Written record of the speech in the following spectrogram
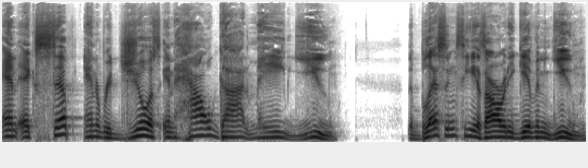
and accept and rejoice in how God made you. The blessings he has already given you,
